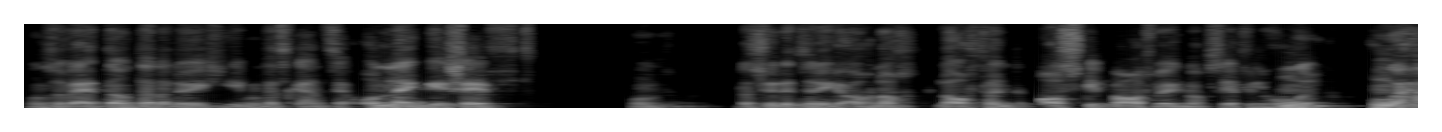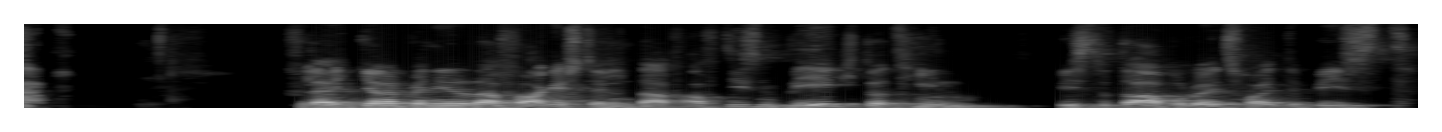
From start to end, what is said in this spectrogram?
und so weiter und dann natürlich eben das ganze Online-Geschäft und das wird jetzt natürlich auch noch laufend ausgebaut, weil ich noch sehr viel Hunger, Hunger habe. Vielleicht, Gerhard, wenn ich dir da eine Frage stellen darf, auf diesem Weg dorthin, bist du da, wo du jetzt heute bist,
